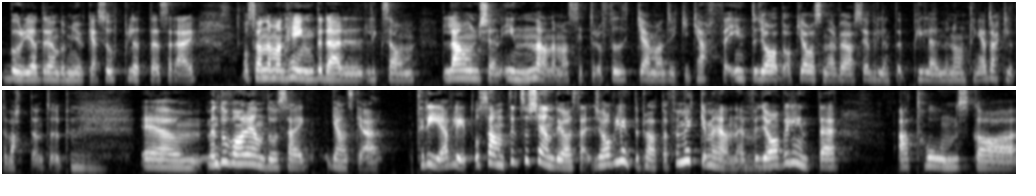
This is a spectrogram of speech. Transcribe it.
började det ändå mjukas upp lite sådär. Och sen när man hängde där i liksom loungen innan, när man sitter och fikar, man dricker kaffe. Inte jag dock, jag var så nervös, jag ville inte pilla i mig någonting. Jag drack lite vatten typ. Ehm, men då var det ändå så här ganska trevligt. Och samtidigt så kände jag så här, jag vill inte prata för mycket med henne, för jag vill inte att hon ska...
